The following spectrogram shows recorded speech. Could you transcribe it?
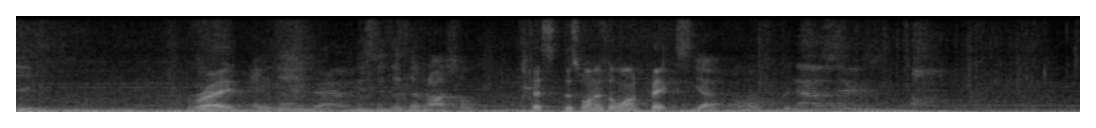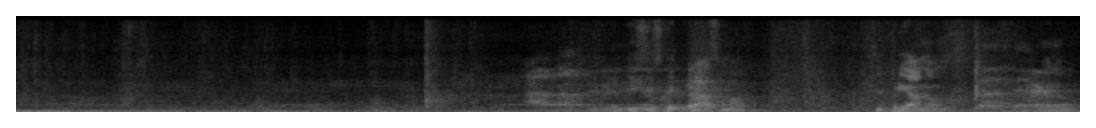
See? Right. And then this is the terrazzo. This this one is the one fixed. Yeah, I'm gonna fix this. And this is the Krasma. Cipriano. Bueno.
